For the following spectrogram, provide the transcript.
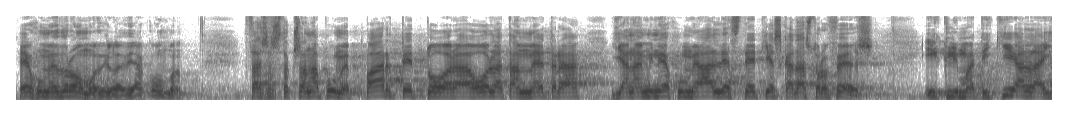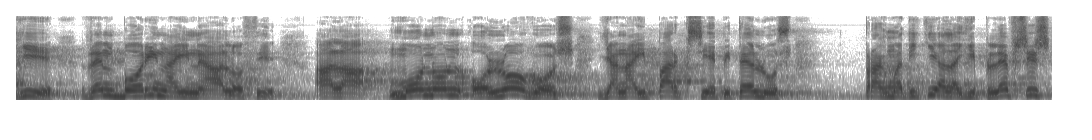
Έχουμε δρόμο δηλαδή ακόμα. Θα σας το ξαναπούμε. Πάρτε τώρα όλα τα μέτρα για να μην έχουμε άλλες τέτοιες καταστροφές. Η κλιματική αλλαγή δεν μπορεί να είναι άλοθη, αλλά μόνον ο λόγος για να υπάρξει επιτέλους πραγματική αλλαγή πλεύσης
